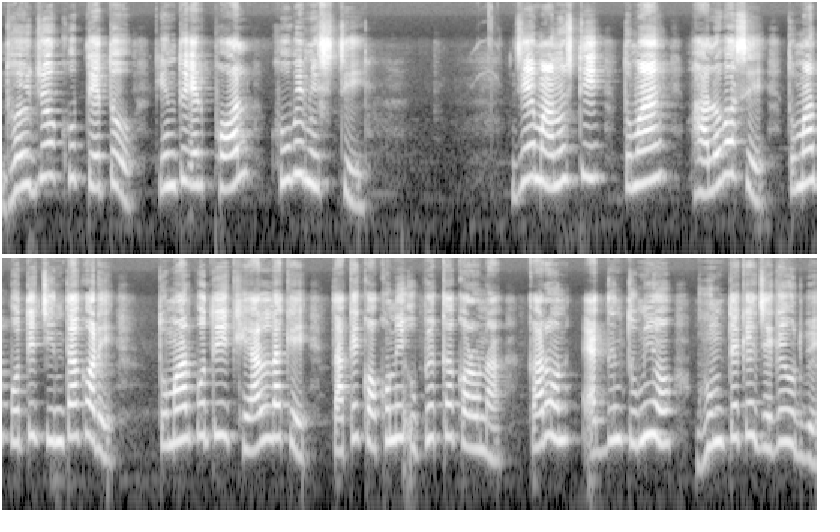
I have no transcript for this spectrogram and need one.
ধৈর্য খুব তেতো, কিন্তু এর ফল খুবই মিষ্টি। যে মানুষটি তোমায় ভালোবাসে, তোমার প্রতি চিন্তা করে, তোমার প্রতি খেয়াল রাখে, তাকে কখনোই উপেক্ষা করো না, কারণ একদিন তুমিও ঘুম থেকে জেগে উঠবে।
